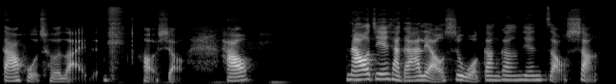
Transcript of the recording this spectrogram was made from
搭火车来的，好笑。好，然后今天想跟他聊，是我刚刚今天早上。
